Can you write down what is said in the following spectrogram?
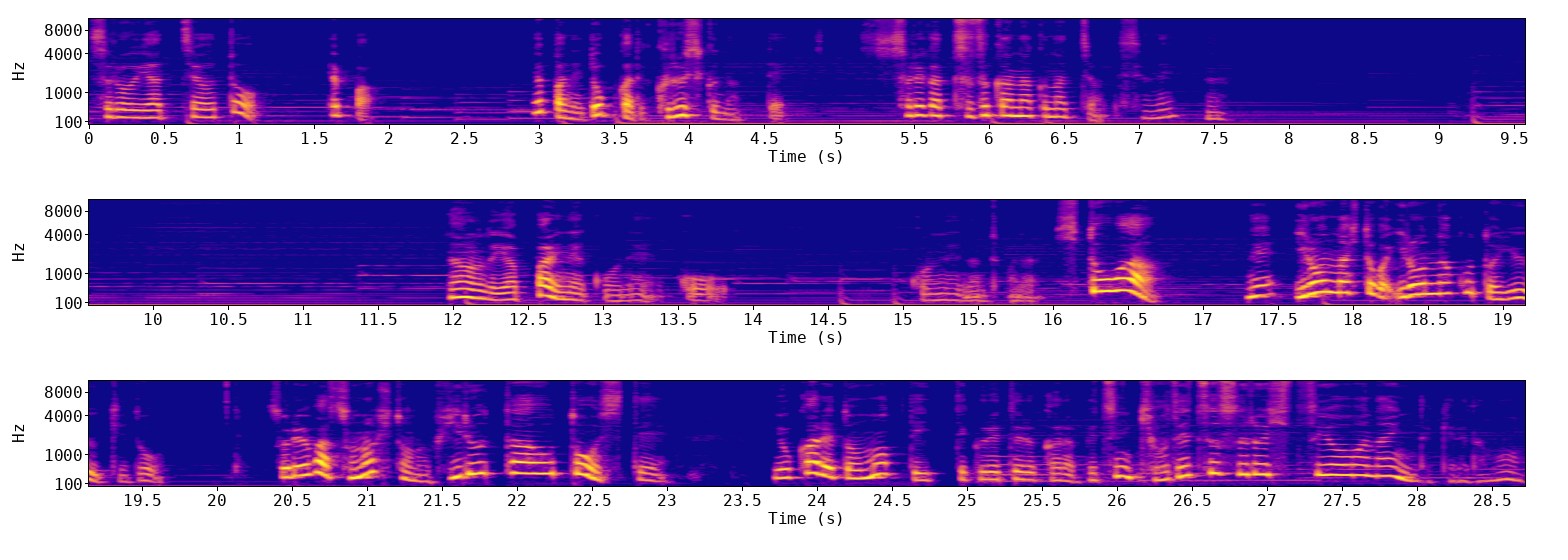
それをやっちゃうとやっぱやっぱねどっかで苦しくなってそれが続かなくなっちゃうんですよね。うんなのでやっぱりねこうねこうこうねなんていうかな人はねいろんな人がいろんなこと言うけどそれはその人のフィルターを通して良かれと思って言ってくれてるから別に拒絶する必要はないんだけれども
